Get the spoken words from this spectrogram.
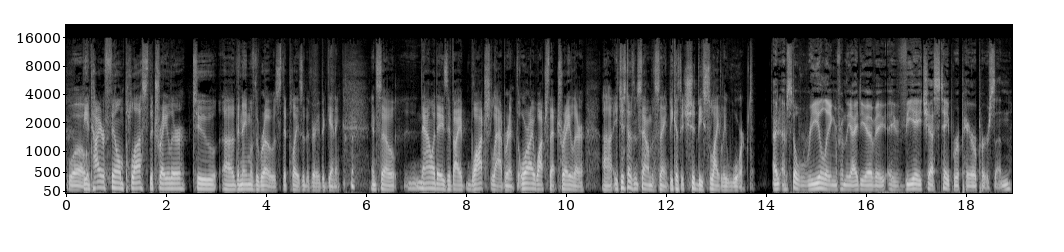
Whoa. The entire film plus the trailer to uh, the name of the rose that plays at the very beginning. and so nowadays, if I watch Labyrinth or I watch that trailer, uh, it just doesn't sound the same because it should be slightly warped. I, I'm still reeling from the idea of a, a VHS tape repair person.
